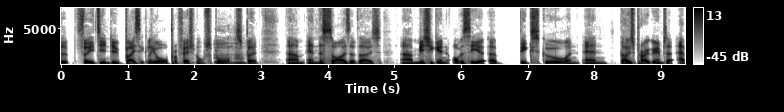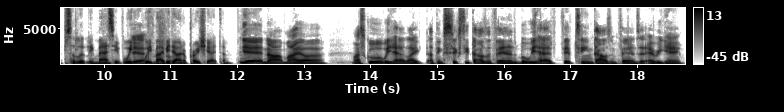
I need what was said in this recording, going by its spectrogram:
that feeds into basically all professional sports. Mm-hmm. But um, and the size of those, uh, Michigan, obviously a, a big school, and and those programs are absolutely massive. We Yeah, we maybe sure. don't appreciate them. Yeah, no, my uh my school we had like I think sixty thousand fans, but we had fifteen thousand fans at every game.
